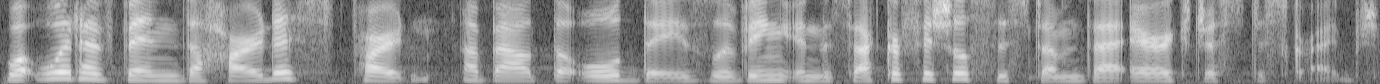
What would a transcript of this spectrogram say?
What would have been the hardest part about the old days living in the sacrificial system that Eric just described?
